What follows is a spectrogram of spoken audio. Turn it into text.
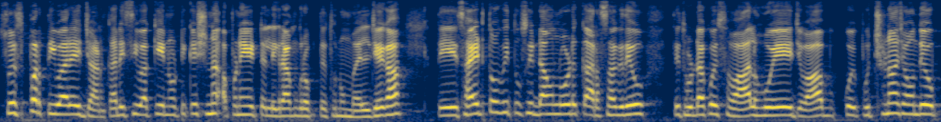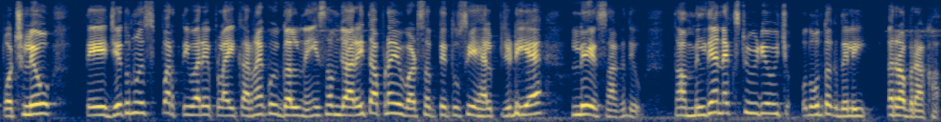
ਸੋ ਇਸ ਭਰਤੀ ਬਾਰੇ ਜਾਣਕਾਰੀ ਸੀ, ਬਾਕੀ ਨੋਟੀਫਿਕੇਸ਼ਨ ਆਪਣੇ ਟੈਲੀਗ੍ਰਾਮ ਗਰੁੱਪ ਤੇ ਤੁਹਾਨੂੰ ਮਿਲ ਜੇਗਾ। ਤੇ ਸਾਈਟ ਤੋਂ ਵੀ ਤੁਸੀਂ ਡਾਊਨਲੋਡ ਕਰ ਸਕਦੇ ਹੋ। ਤੇ ਤੁਹਾਡਾ ਕੋਈ ਸਵਾਲ ਹੋਏ, ਜਵਾਬ ਕੋਈ ਪੁੱਛਣਾ ਚਾਹੁੰਦੇ ਹੋ, ਪੁੱਛ ਲਿਓ। ਤੇ ਜੇ ਤੁਹਾਨੂੰ ਇਸ ਭਰਤੀ ਬਾਰੇ ਅਪਲਾਈ ਕਰਨਾ ਕੋਈ ਗੱਲ ਨਹੀਂ, ਸਮਝ ਆ ਰਹੀ, ਤਾਂ ਆਪਣੇ WhatsApp ਤੇ ਤੁਸੀਂ ਹੈਲਪ ਜਿਹੜੀ ਹੈ, ਲੈ ਸਕਦੇ ਹੋ। ਤਾਂ ਮਿਲਦੇ ਹਾਂ ਨੈਕਸਟ ਵੀਡੀਓ ਵਿੱਚ, ਉਦੋਂ ਤੱਕ ਦੇ ਲਈ ਰੱਬ ਰਾਖਾ।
